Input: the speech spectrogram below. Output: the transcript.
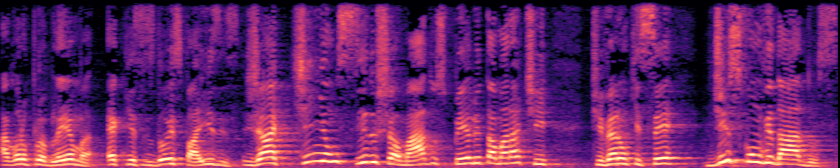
Agora o problema é que esses dois países já tinham sido chamados pelo Itamaraty. Tiveram que ser desconvidados.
